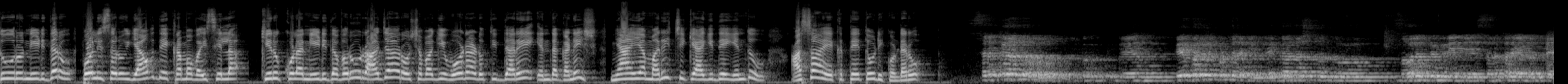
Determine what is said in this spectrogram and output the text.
ದೂರು ನೀಡಿದರೂ ಪೊಲೀಸರು ಯಾವುದೇ ಕ್ರಮ ವಹಿಸಿಲ್ಲ. ಕಿರುಕುಳ ನೀಡಿದವರು ರಾಜಾರೋಷವಾಗಿ ಓಡಾಡುತ್ತಿದ್ದಾರೆ ಎಂದ ಗಣೇಶ್, ನ್ಯಾಯ ಮರೀಚಿಕೆಯಾಗಿದೆ ಎಂದು ಅಸಹಾಯಕತೆ ತೋಡಿಕೊಂಡರು. ಸೌಲಭ್ಯಗಳಿದೆ, ಸರ್ಕಾರ ಹೇಳುತ್ತೆ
